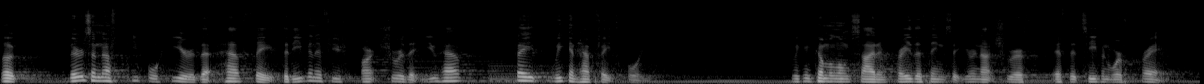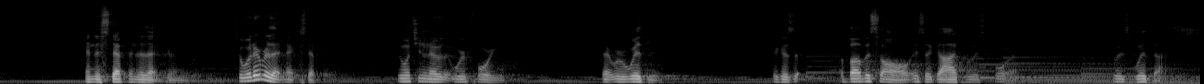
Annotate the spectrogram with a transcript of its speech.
Look, there's enough people here that have faith that even if you aren't sure that you have faith, we can have faith for you. We can come alongside and pray the things that you're not sure if, if it's even worth praying and to step into that journey with you. So, whatever that next step is, we want you to know that we're for you that we're with you. Because above us all is a God who is for us, who is with us,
